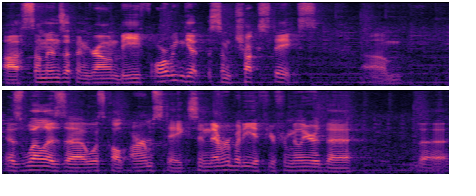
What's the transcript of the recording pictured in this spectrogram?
Uh, some ends up in ground beef, or we can get some chuck steaks, um, as well as uh, what's called arm steaks. And everybody, if you're familiar, the the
